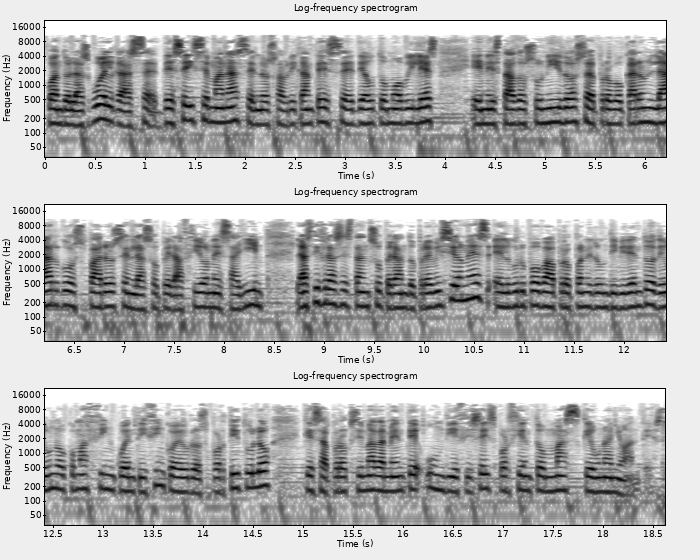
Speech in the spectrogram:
cuando las huelgas de seis semanas en los fabricantes eh, de automóviles en Estados Unidos eh, provocaron largos paros en las operaciones allí. Las cifras están superando previsiones el grupo va a proponer un dividendo de 1,55 euros por título, que es aproximadamente un 16% más que un año antes.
